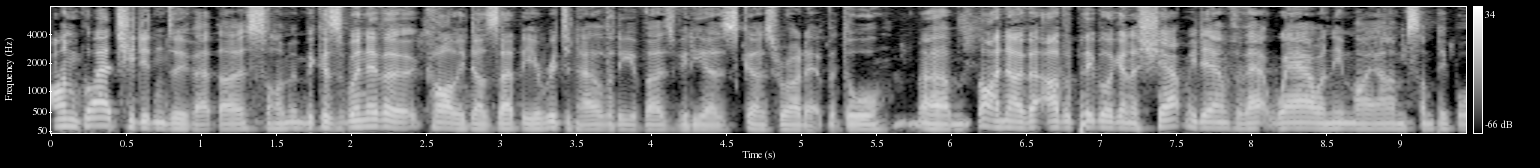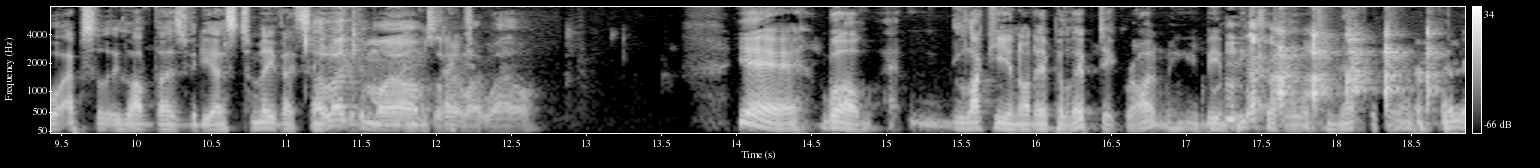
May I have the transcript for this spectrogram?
I'm glad she didn't do that though, Simon, because whenever Kylie does that, the originality of those videos goes right out the door. Um, I know that other people are going to shout me down for that. Wow, and in my arms, some people absolutely love those videos. To me, they seem I like in my arms. I don't like wow. Yeah, well, lucky you're not epileptic, right? You'd be in big trouble watching that. video, I tell you.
